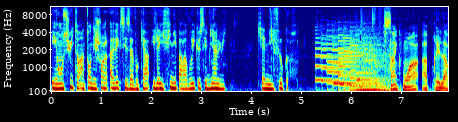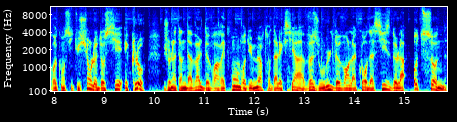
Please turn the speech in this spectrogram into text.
et ensuite un temps d'échange avec ses avocats, et là il finit par avouer que c'est bien lui qui a mis le feu au corps. Cinq mois après la reconstitution, le dossier est clos. Jonathan Daval devra répondre du meurtre d'Alexia à Vesoul devant la cour d'assises de la Haute-Saône.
